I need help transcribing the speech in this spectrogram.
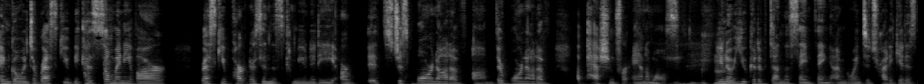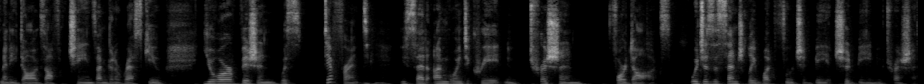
and go into rescue because so many of our rescue partners in this community are it's just born out of um, they're born out of a passion for animals Mhm. you know you could have done the same thing i'm going to try to get as many dogs off of chains i'm going to rescue your vision was different Mhm. you said i'm going to create nutrition for dogs which is essentially what food should be it should be nutrition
